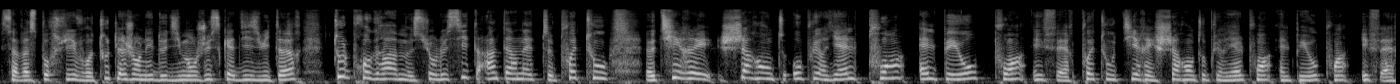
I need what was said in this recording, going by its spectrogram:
Ça va se poursuivre toute la journée de dimanche jusqu'à 18h. Tout le programme sur le site internet poitou-charente au pluriel .lpo.fr. Poitou-charente au pluriel .lpo.fr.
